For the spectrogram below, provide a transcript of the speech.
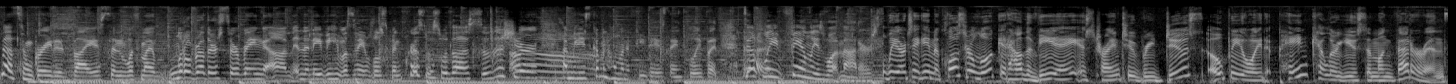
That's some great advice. And with my little brother serving um, in the Navy, he wasn't able to spend Christmas with us. So this year, I mean, he's coming home in a few days, thankfully, but definitely family is what matters. We are taking a closer look at how the VA is trying to reduce opioid painkiller use among veterans.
